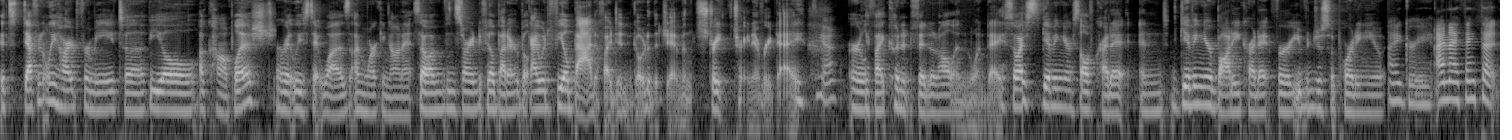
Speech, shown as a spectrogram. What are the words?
It's definitely hard for me to feel accomplished, or at least it was. I'm working on it. So I've been starting to feel better, but I would feel bad if I didn't go to the gym and straight train every day. Yeah. Or if I couldn't fit it all in one day. So just giving yourself credit and giving your body credit for even just supporting you. I agree. And I think that,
